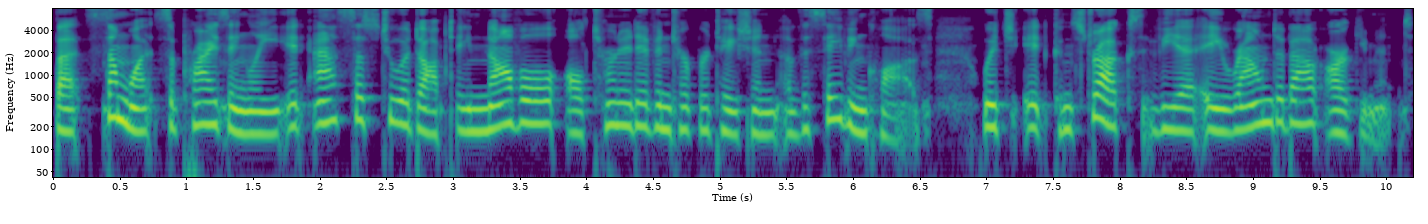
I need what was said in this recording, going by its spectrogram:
but somewhat surprisingly, it asks us to adopt a novel alternative interpretation of the saving clause, which it constructs via a roundabout argument.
